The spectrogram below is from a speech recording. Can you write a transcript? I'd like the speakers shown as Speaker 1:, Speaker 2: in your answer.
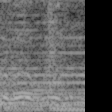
Speaker 1: world.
